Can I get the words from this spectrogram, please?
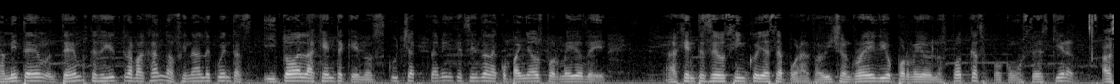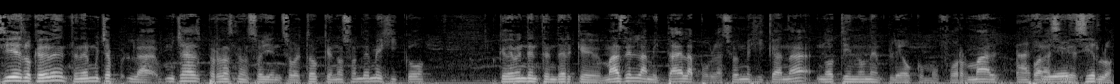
a mí tenemos, tenemos que seguir trabajando a final de cuentas. Y toda la gente que nos escucha también que se sientan acompañados por medio de Agente 05, ya sea por Alphavision Radio, por medio de los podcasts o por como ustedes quieran. Así es, lo que deben de entender mucha, la- muchas personas que nos oyen, sobre todo que no son de México, que deben de entender que más de la mitad de la población mexicana no tiene un empleo como formal, Así por así es. decirlo.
